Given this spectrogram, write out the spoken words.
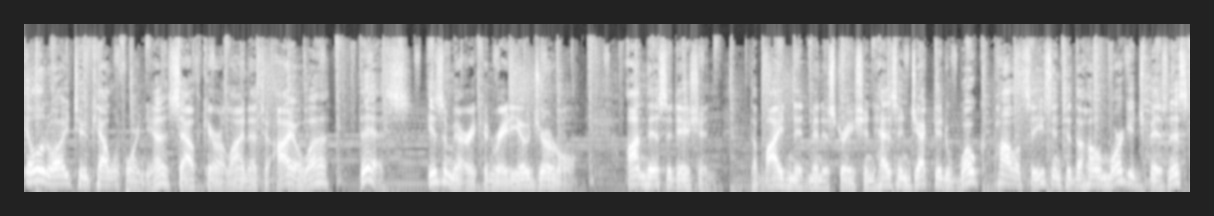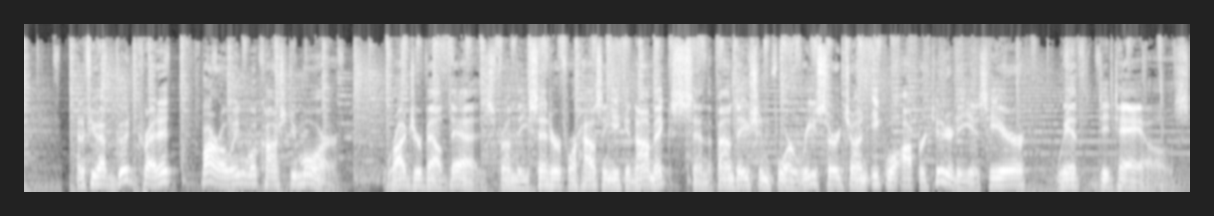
Illinois to California, South Carolina to Iowa, this is American Radio Journal. On this edition, the Biden administration has injected woke policies into the home mortgage business, and if you have good credit, borrowing will cost you more. Roger Valdez from the Center for Housing Economics and the Foundation for Research on Equal Opportunity is here with details.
